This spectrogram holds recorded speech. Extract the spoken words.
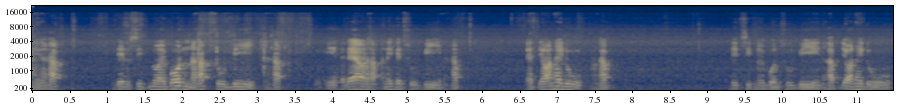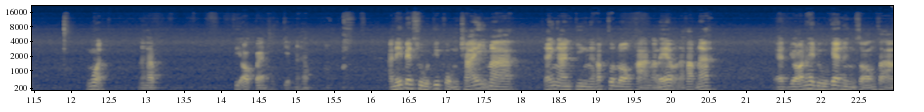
นี่นะครับเด่นสิบหน่วยบนนะครับ สูตร B นะครับสูตร A ไปแล้วนะครับ อันนี้เป็นสูตร B นะครับแอดย้อนให้ดูนะครับ เด่นสิบหน่วยบนสูตร B นะครับ ย้อนให้ดูงวดนะครับ ที่ออกแปดหกเจ็ดนะครับ อันนี้เป็นสูตรที่ผมใช้มาใช้งานจริงนะครับ ทดลองผ่านมาแล้วนะครับนะแอดย้อนให้ดูแค่หนึ่งสองสาม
